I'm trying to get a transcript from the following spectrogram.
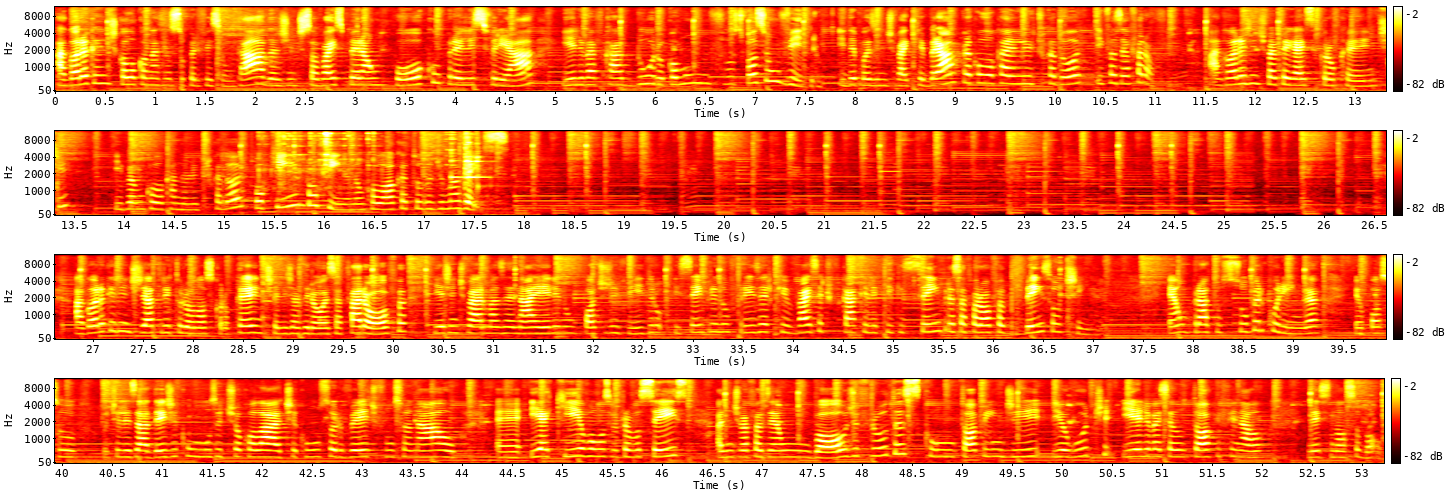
Agora que a gente colocou nessa superfície untada, a gente só vai esperar um pouco para ele esfriar e ele vai ficar duro, como um, se fosse um vidro. E depois a gente vai quebrar para colocar ele no liquidificador e fazer a farofa. Agora a gente vai pegar esse crocante e vamos colocar no liquidificador pouquinho em pouquinho, não coloca tudo de uma vez. Agora que a gente já triturou o nosso crocante, ele já virou essa farofa e a gente vai armazenar ele num pote de vidro e sempre no freezer que vai certificar que ele fique sempre essa farofa bem soltinha. É um prato super coringa, eu posso utilizar desde com mousse de chocolate, com um sorvete funcional é, e aqui eu vou mostrar para vocês, a gente vai fazer um bowl de frutas com um topping de iogurte e ele vai ser o top final nesse nosso bowl.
